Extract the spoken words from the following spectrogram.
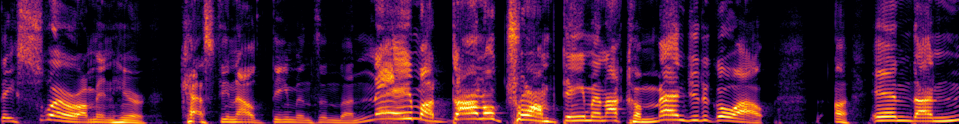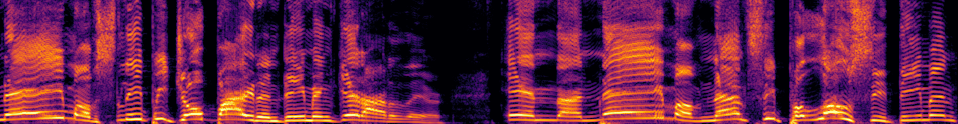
They swear I'm in here casting out demons in the name of Donald Trump, demon. I command you to go out. Uh, in the name of sleepy Joe Biden, demon, get out of there. In the name of Nancy Pelosi, demon.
